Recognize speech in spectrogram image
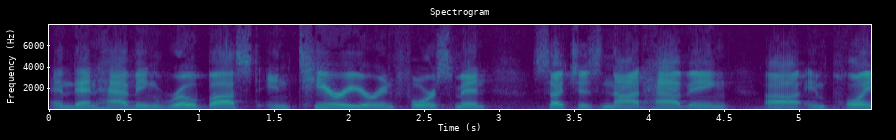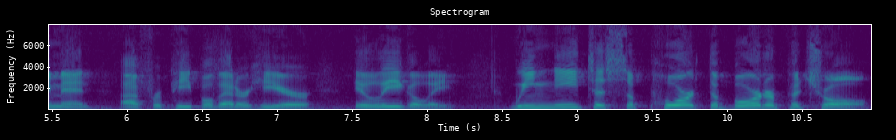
and then having robust interior enforcement, such as not having uh, employment uh, for people that are here illegally. We need to support the Border Patrol.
